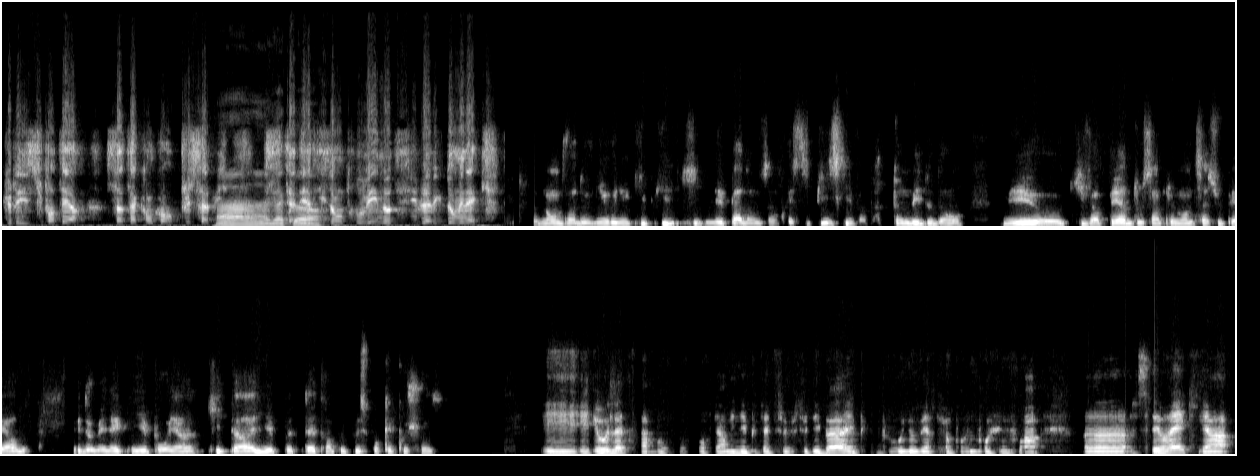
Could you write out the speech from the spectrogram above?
que les supporters s'attaquent encore plus à lui. Ah, C'est-à-dire qu'ils ont trouvé une autre cible avec Domenech. Nantes va devenir une équipe qui, qui n'est pas dans un précipice, qui ne va pas tomber dedans, mais euh, qui va perdre tout simplement de sa superbe. Et Domenech n'y est pour rien, Kita y est peut-être un peu plus pour quelque chose. Et, au-delà de ça, pour, terminer peut-être ce, débat et puis pour une ouverture pour une prochaine fois, euh, c'est vrai qu'il y a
